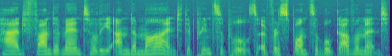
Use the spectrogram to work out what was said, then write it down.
had fundamentally undermined the principles of responsible government.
